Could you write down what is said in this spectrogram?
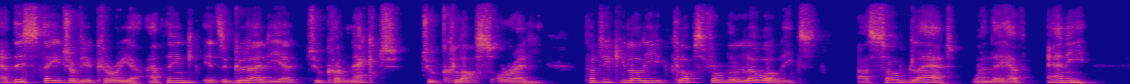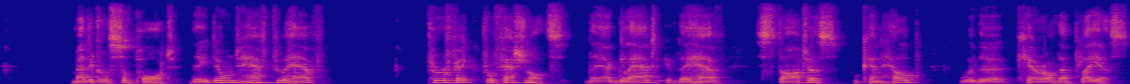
at this stage of your career, I think it's a good idea to connect to clubs already, particularly clubs from the lower leagues are so glad when they have any medical support. They don't have to have perfect professionals. They are glad if they have starters who can help with the care of their players.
